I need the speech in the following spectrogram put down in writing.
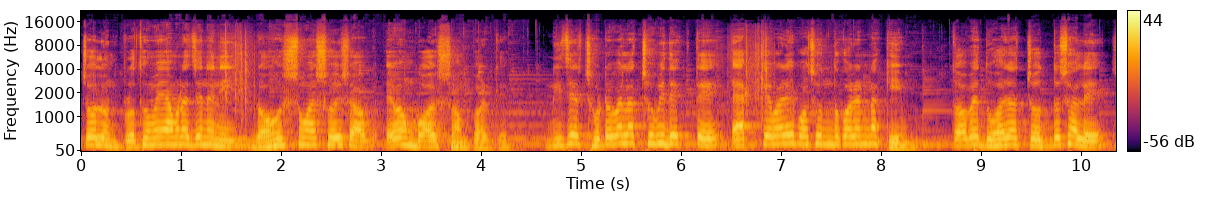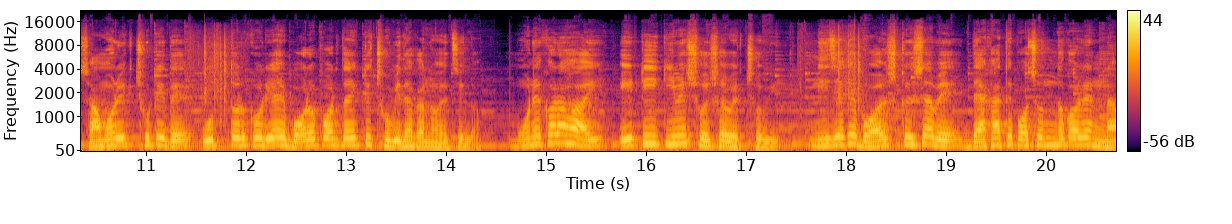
চলুন প্রথমে আমরা জেনে নিই রহস্যময় শৈশব এবং বয়স সম্পর্কে। নিজের ছোটবেলার ছবি দেখতে একেবারেই পছন্দ করেন না কিম। তবে দু হাজার চোদ্দ সালে সামরিক ছুটিতে উত্তর কোরিয়ায় বড় পর্দায় একটি ছবি দেখানো হয়েছিল। মনে করা হয় এটি কিমের শৈশবের ছবি। নিজেকে বয়স্ক হিসাবে দেখাতে পছন্দ করেন না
